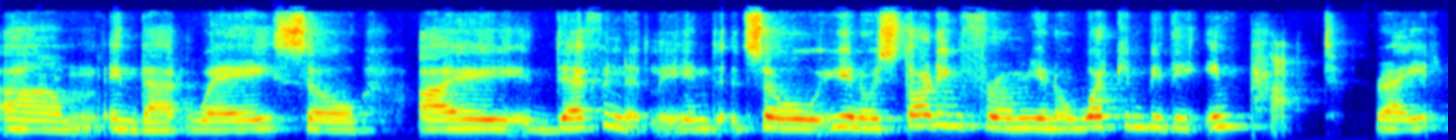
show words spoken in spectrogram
um, in that way. So i definitely and so you know starting from you know what can be the impact right?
